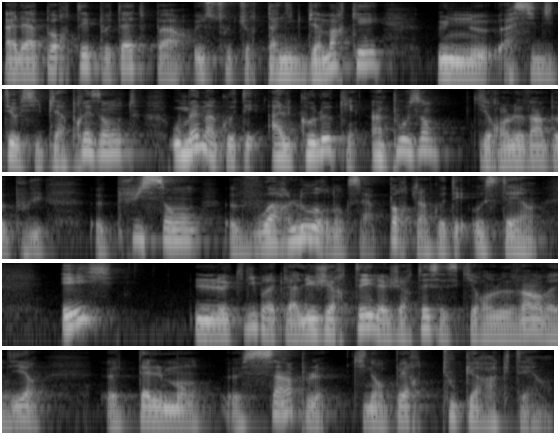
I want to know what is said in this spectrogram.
elle est apportée peut-être par une structure tannique bien marquée, une acidité aussi bien présente, ou même un côté alcooleux qui est imposant, qui rend le vin un peu plus euh, puissant, voire lourd, donc ça apporte un côté austère. Et l'équilibre avec la légèreté, légèreté c'est ce qui rend le vin, on va dire, tellement euh, simple qui n'en perd tout caractère.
